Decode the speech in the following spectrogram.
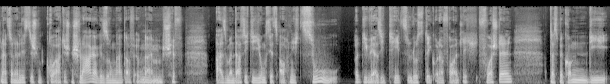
nationalistischen kroatischen Schlager gesungen hat auf irgendeinem mhm. Schiff. Also man darf sich die Jungs jetzt auch nicht zu diversitätslustig oder freundlich vorstellen. Das bekommen die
